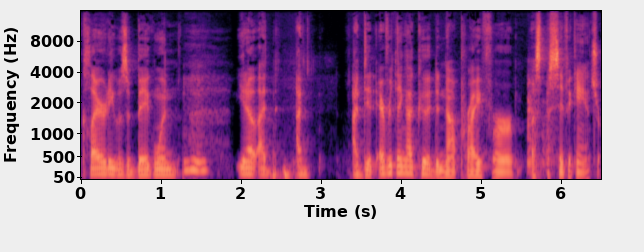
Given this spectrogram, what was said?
clarity was a big one. Mm-hmm. You know, I, I, I did everything I could to not pray for a specific answer.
